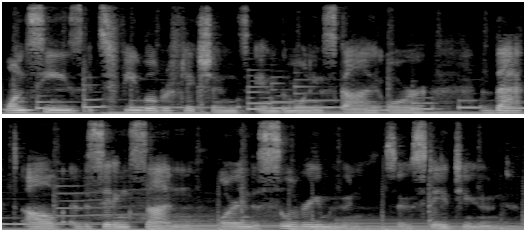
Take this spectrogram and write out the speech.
One sees its feeble reflections in the morning sky or that of the setting sun or in the silvery moon. So stay tuned.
